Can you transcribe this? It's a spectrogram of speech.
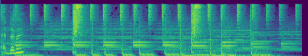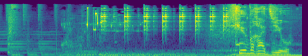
à demain. Cube Radio.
